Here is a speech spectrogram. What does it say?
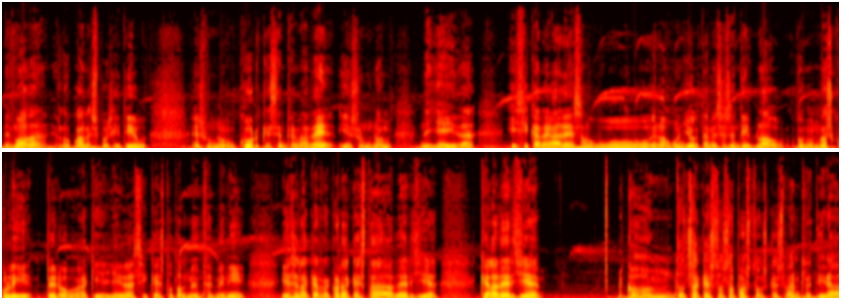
de moda, el qual és positiu, és un nom curt, que sempre va bé, i és un nom de Lleida, i sí que a vegades algú en algun lloc també s'ha sentit blau com a masculí, però aquí a Lleida sí que és totalment femení, i és en aquest record aquesta verge, que la verge com tots aquests apòstols que es van retirar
